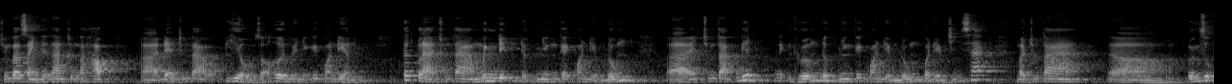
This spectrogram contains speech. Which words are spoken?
chúng ta dành thời gian chúng ta học à, để chúng ta hiểu rõ hơn về những cái quan điểm tức là chúng ta minh định được những cái quan điểm đúng. Đấy, chúng ta biết định hướng được những cái quan điểm đúng quan điểm chính xác mà chúng ta uh, ứng dụng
